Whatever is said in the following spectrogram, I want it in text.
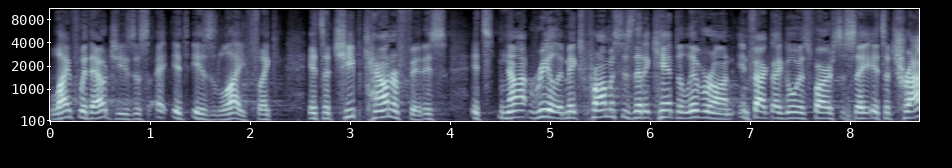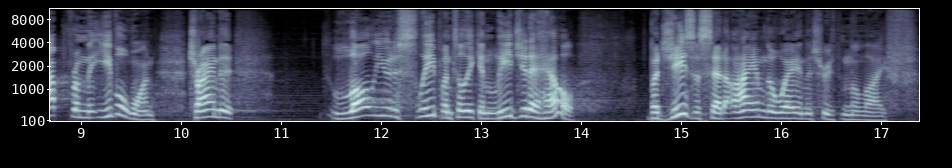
life without Jesus, uh, it is life. Like, it's a cheap counterfeit. It's, it's not real. It makes promises that it can't deliver on. In fact, I go as far as to say it's a trap from the evil one, trying to lull you to sleep until he can lead you to hell. But Jesus said, I am the way and the truth and the life.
